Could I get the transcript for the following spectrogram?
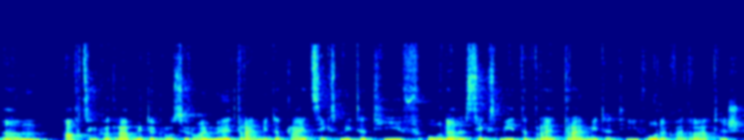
18 ähm, Quadratmeter große Räume, 3 Meter breit, 6 Meter tief oder 6 Meter breit, 3 Meter tief oder quadratisch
